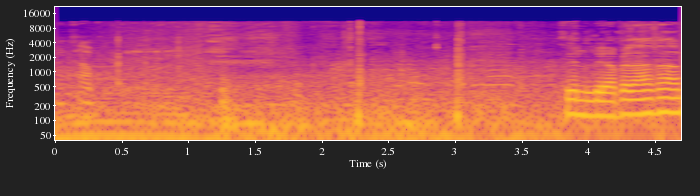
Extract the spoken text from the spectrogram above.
นะครับ ขึ้นเรือไปแล้วครับ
